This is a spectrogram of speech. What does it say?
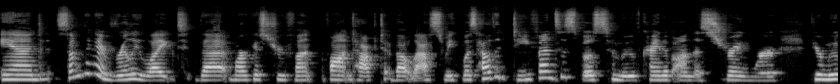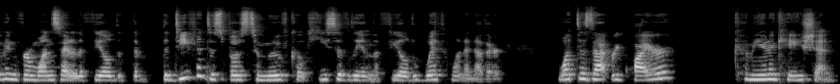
And something I really liked that Marcus Trufant talked about last week was how the defense is supposed to move kind of on the string, where if you're moving from one side of the field, the, the defense is supposed to move cohesively in the field with one another. What does that require? Communication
